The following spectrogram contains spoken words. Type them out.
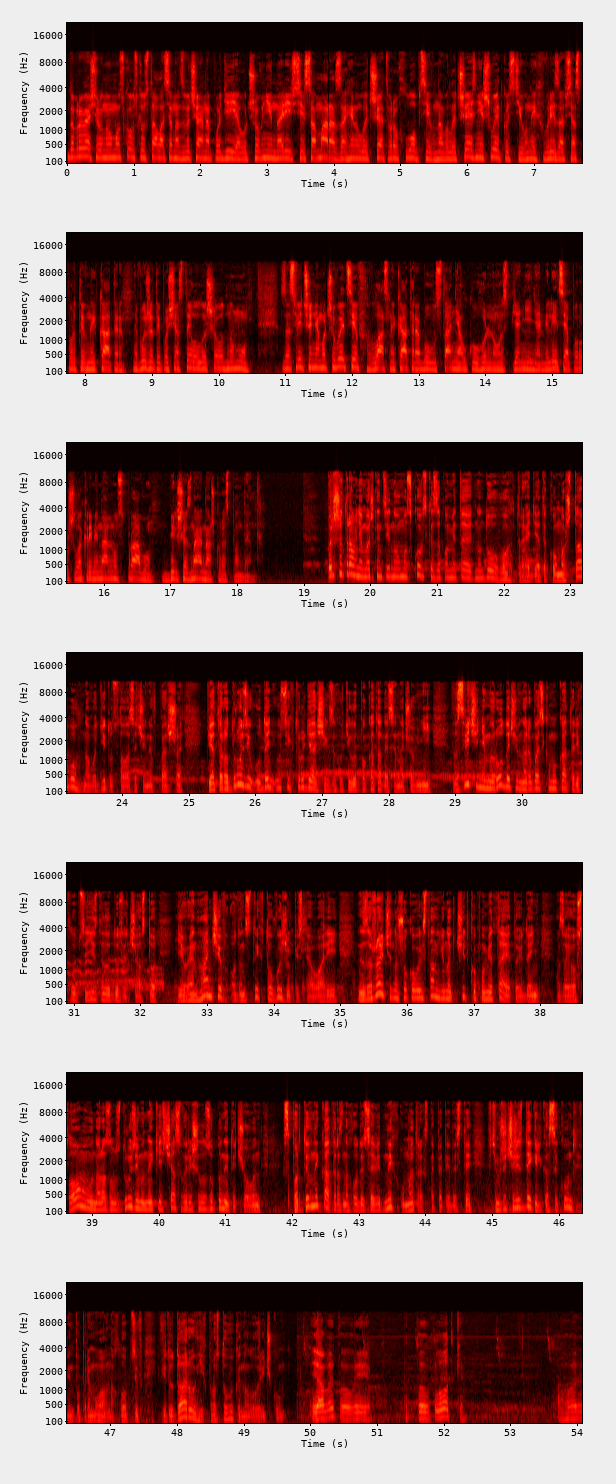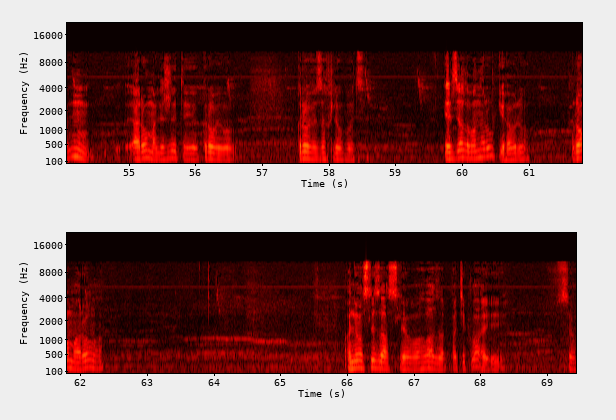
Добрий вечір. У Новомосковську сталася надзвичайна подія. У човні на річці Самара загинули четверо хлопців. На величезній швидкості у них врізався спортивний катер. Вижити пощастило лише одному. За свідченням очевидців, власник катера був у стані алкогольного сп'яніння. Міліція порушила кримінальну справу. Більше знає наш кореспондент. 1 травня мешканці Новомосковська запам'ятають надовго. Трагедія такого масштабу на воді тут сталася чи не вперше. П'ятеро друзів у день усіх трудящих захотіли покататися на човні. За свідченнями родичів на рибацькому катері хлопці їздили досить часто. Євген Ганчев – один з тих, хто вижив після аварії. Незважаючи на шоковий стан, юнак чітко пам'ятає той день. За його словами, вони разом з друзями на якийсь час вирішили зупинити човен. Спортивний катер знаходився від них у метрах 150. Втім, вже через декілька секунд він попрямував на хлопців. Від удару їх просто викинуло у річку. Я выплыл и подплыл к лодке. А, говорю, ну, а Рома лежит и кровью, кровью захлебывается. Я взял его на руки, говорю, Рома, Рома. У него слеза с левого глаза потекла и все.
